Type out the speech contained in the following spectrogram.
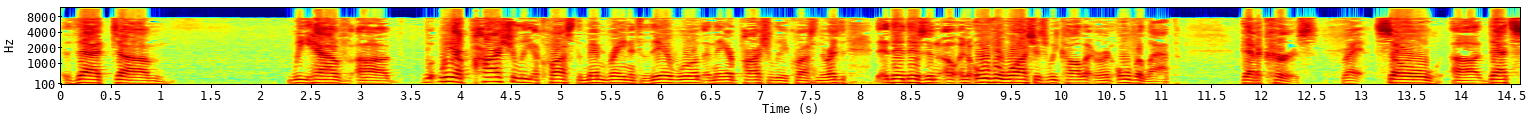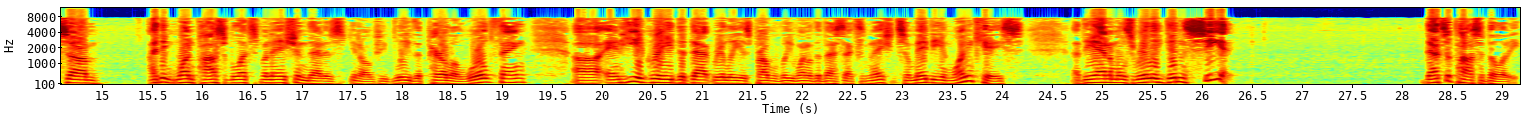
that um, we have, uh, we are partially across the membrane into their world, and they are partially across into rest. There's an, an overwash, as we call it, or an overlap that occurs. Right. So uh, that's, um, I think, one possible explanation. That is, you know, if you believe the parallel world thing, uh, and he agreed that that really is probably one of the best explanations. So maybe in one case, uh, the animals really didn't see it, That's a possibility.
